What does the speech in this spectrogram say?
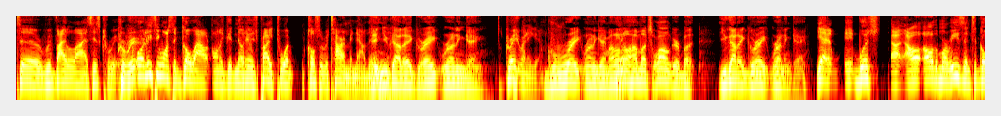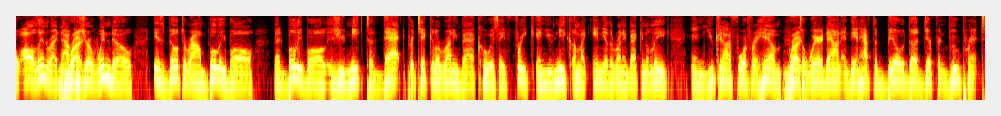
to revitalize his career, Career. or at least he wants to go out on a good note. He's probably toward close to retirement now. And you got a great running game. great running game. Great running game. I don't Yeah. know how much longer, but you got a great running game. Yeah, it, which uh, all, all the more reason to go all in right now because Right. your window is built around bully ball. That bully ball is unique to that particular running back who is a freak and unique, unlike any other running back in the league. And you cannot afford for him Right. to wear down and then have to build a different blueprint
